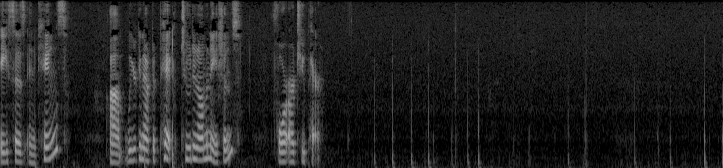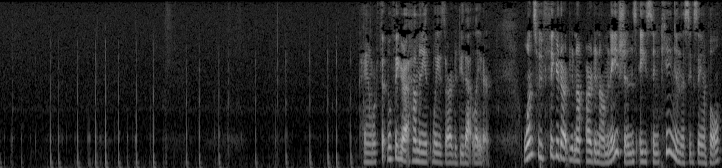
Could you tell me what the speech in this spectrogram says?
aces and kings. Um, we're going to have to pick two denominations for our two pair. Okay, and we're, we'll figure out how many ways there are to do that later. Once we've figured out our denominations, ace and king in this example,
